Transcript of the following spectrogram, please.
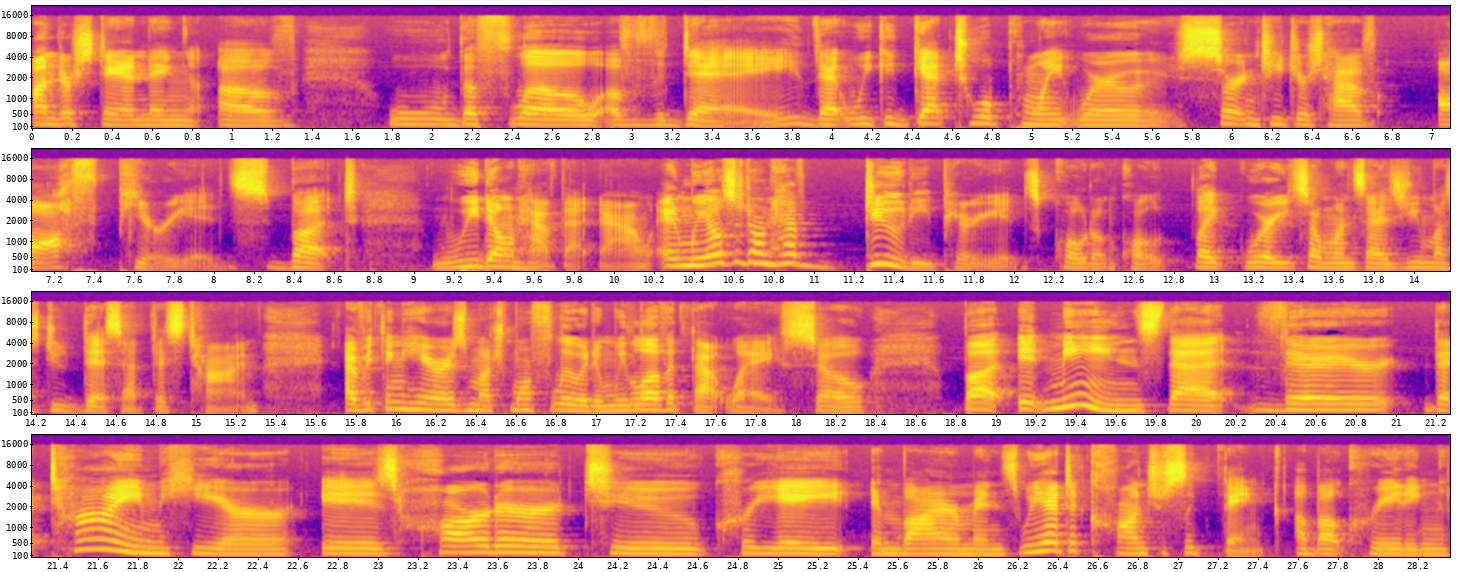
understanding of the flow of the day that we could get to a point where certain teachers have off periods. But we don't have that now. And we also don't have duty periods, quote unquote, like where someone says you must do this at this time. Everything here is much more fluid and we love it that way. So but it means that there that time here is harder to create environments. We had to consciously think about creating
